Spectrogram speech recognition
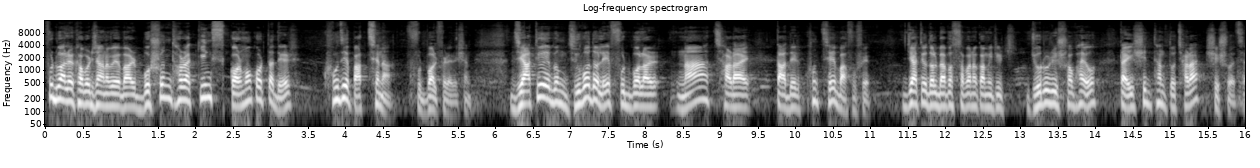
ফুটবলের খবর জানাবে এবার। বসুন্ধরা কিংস কর্মকর্তাদের খুঁজে পাচ্ছে না ফুটবল ফেডারেশন। জাতীয় এবং যুব দলে ফুটবলার না ছাড়ায় তাদের খুঁজছে বাফুফে। জাতীয় দল ব্যবস্থাপনা কমিটির জরুরি সভায়ও তাই সিদ্ধান্ত ছাড়া শেষ হয়েছে।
